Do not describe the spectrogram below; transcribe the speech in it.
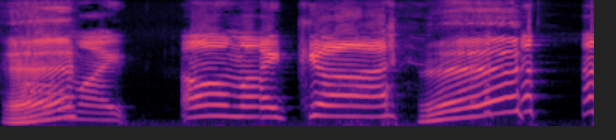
Eh? Oh my Oh my god. Eh? How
